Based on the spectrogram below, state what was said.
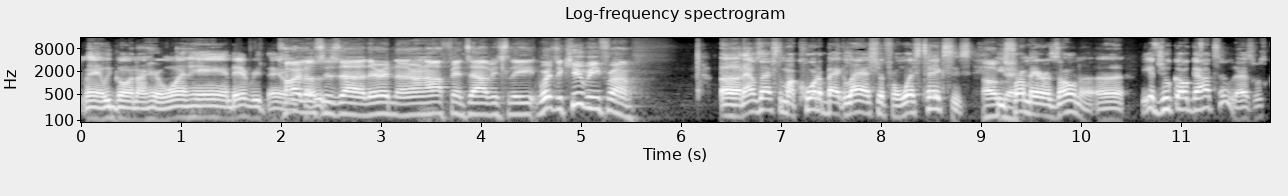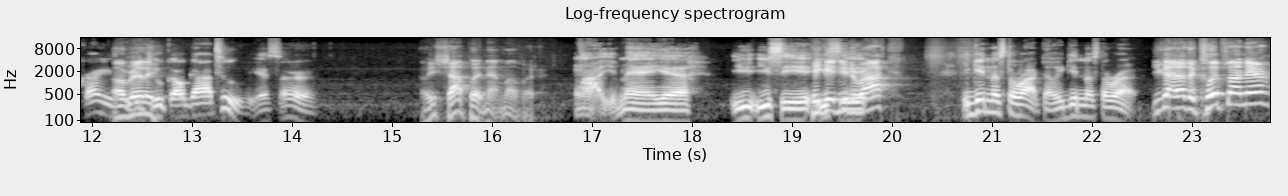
Man, we going out here one hand, everything. Carlos coach. is uh, they're in they're on offense, obviously. Where's the QB from? Uh, that was actually my quarterback last year from West Texas. Okay. He's from Arizona. Uh, he a JUCO guy too. That's what's crazy. Oh, really? JUCO guy too. Yes, sir. Oh, he's shot putting that motherfucker. Ah, man, yeah. You you see it. He getting you to it. rock. He getting us to rock though. He getting us to rock. You got other clips on there?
